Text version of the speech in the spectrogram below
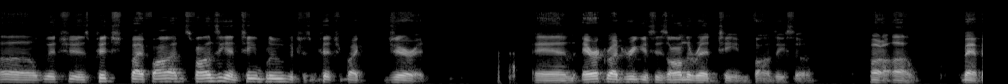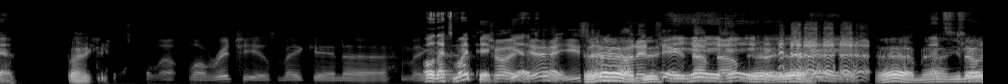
uh, which is pitched by Fonz, Fonzie, and Team Blue, which is pitched by Jared. And Eric Rodriguez is on the red team, Fonzie. So, uh, uh Bam Bam. Thank you. Well, well, Richie is making. uh making Oh, that's my his pick. choice. Yeah, that's yeah, right. you said Yeah, you wanted dude. to. Hey, num hey, hey, Yeah, hey, Yeah, man. That's you true, know,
